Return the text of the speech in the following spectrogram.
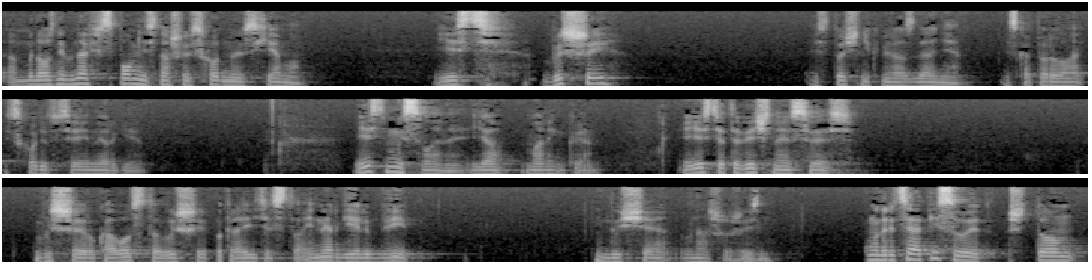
мы должны вновь вспомнить нашу исходную схему. Есть высший источник мироздания, из которого исходят все энергии – есть мы с вами, я маленькая, и есть эта вечная связь. Высшее руководство, высшее покровительство, энергия любви, идущая в нашу жизнь. Мудрецы описывают, что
